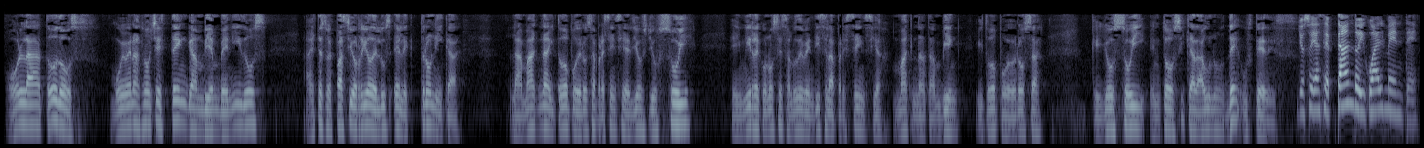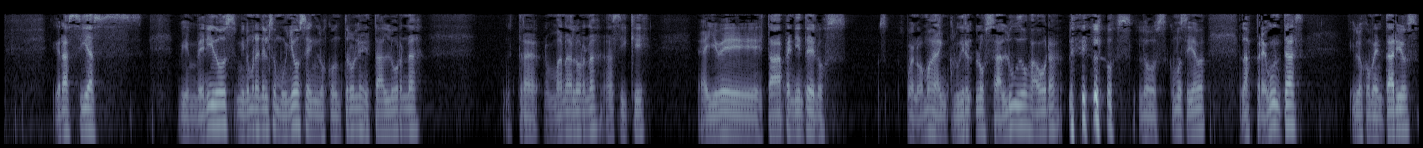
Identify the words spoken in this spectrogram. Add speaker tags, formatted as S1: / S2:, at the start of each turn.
S1: Hola a todos, muy buenas noches, tengan bienvenidos a este su espacio Río de Luz Electrónica, la magna y todopoderosa presencia de Dios, yo soy, en mí reconoce, salud y bendice la presencia magna también y todopoderosa que yo soy en todos y cada uno de ustedes.
S2: Yo soy aceptando igualmente.
S1: Gracias, bienvenidos, mi nombre es Nelson Muñoz, en los controles está Lorna nuestra hermana Lorna, así que ahí ve, está pendiente de los, bueno, vamos a incluir los saludos ahora, los, los, ¿cómo se llama? Las preguntas y los comentarios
